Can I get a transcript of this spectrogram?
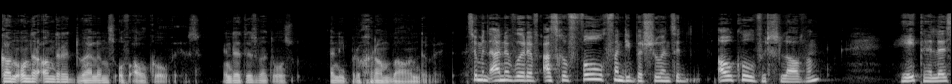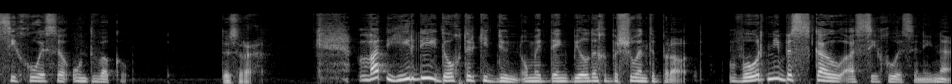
kan onder andere dwelms of alkohol wees. En dit is wat ons in die program behandel het. So met ander woorde, as gevolg van die persoon se alkoholverslawing het hulle psigose ontwikkel. Dis reg. Wat hierdie dogtertjie doen om met denkbeeldige persoon te praat, word nie beskou as psigose nie, né?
